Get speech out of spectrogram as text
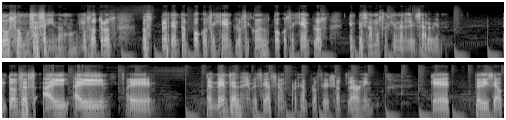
no somos así, ¿no? Nosotros nos presentan pocos ejemplos y con esos pocos ejemplos empezamos a generalizar bien. Entonces hay, hay eh, tendencias en investigación, por ejemplo, Few Shot Learning, que te dice, ok,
